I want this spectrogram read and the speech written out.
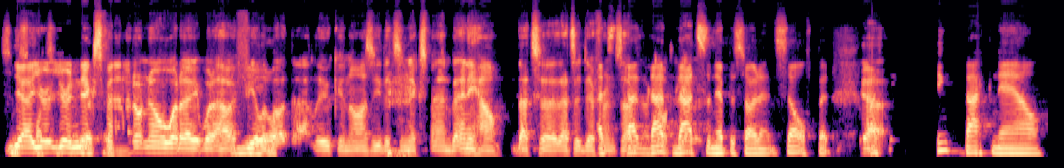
some yeah, you're you're a Knicks fan. I don't know what I what how I feel about that, Luke, and Aussie. That's a Knicks fan, but anyhow, that's a that's a different. That's, that, that that's an episode in itself. But yeah. I think back now,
